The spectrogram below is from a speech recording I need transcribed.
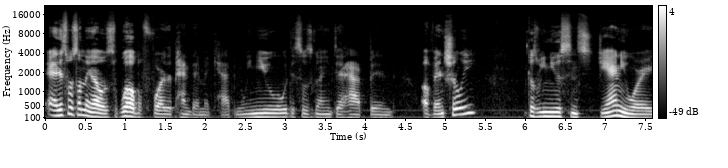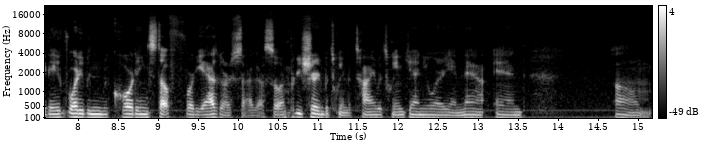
And this was something that was well before the pandemic happened. We knew this was going to happen eventually because we knew since January they've already been recording stuff for the Asgard saga. So I'm pretty sure in between the time between January and now and um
